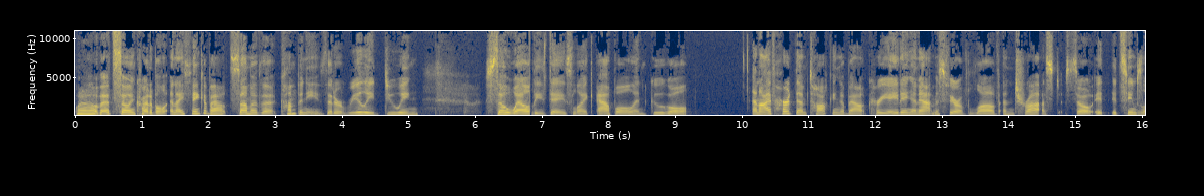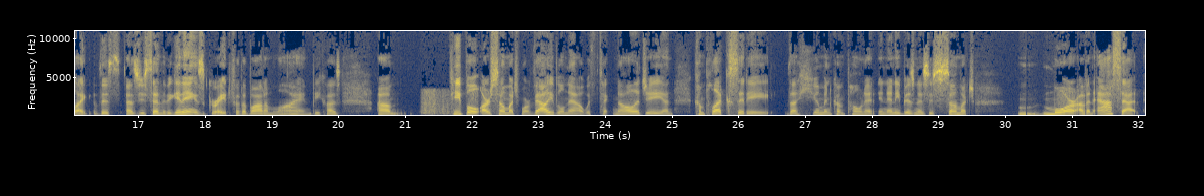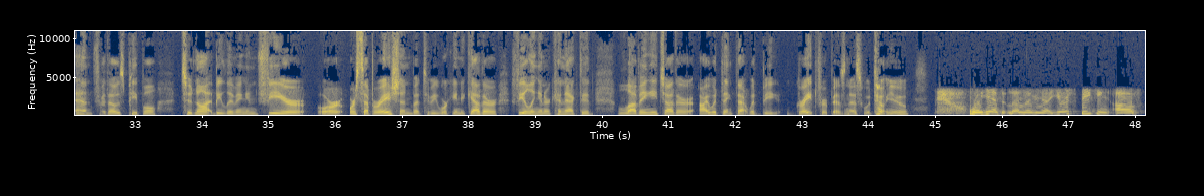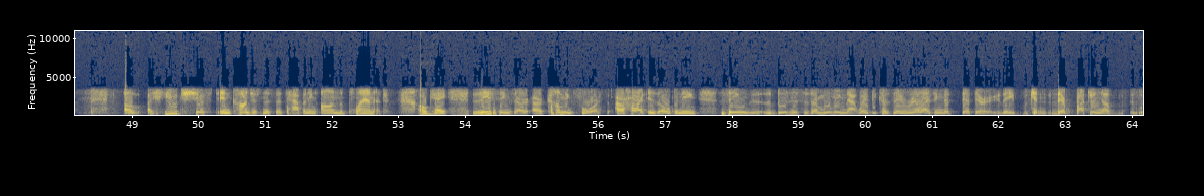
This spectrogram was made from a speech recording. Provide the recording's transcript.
Wow that's so incredible. And i think about some of the companies that are really doing so well these days like apple and google and I've heard them talking about creating an atmosphere of love and trust. So it, it seems like this, as you said in the beginning, is great for the bottom line because um, people are so much more valuable now with technology and complexity. The human component in any business is so much more of an asset. And for those people to not be living in fear or or separation, but to be working together, feeling interconnected, loving each other. I would think that would be great for business, don't you? Well, yes, Olivia, you're speaking of of a huge shift in consciousness that's happening on the planet. Okay, mm-hmm. these things are, are coming forth. Our heart is opening. Things, businesses are moving that way because they're realizing that that they're they can they're bucking a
